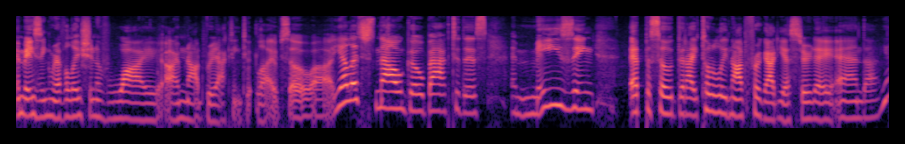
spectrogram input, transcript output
amazing revelation of why i'm not reacting to it live. So uh, yeah let's now go back to this amazing episode that i totally not forgot yesterday and uh, yeah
